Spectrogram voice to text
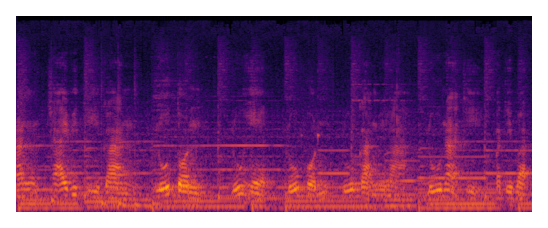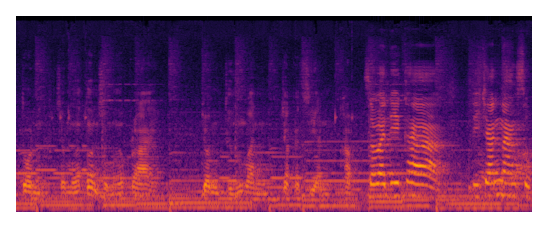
นั้นใช้วิธีการรู้ตน รู้เหตุ รู้ผล รู้การเวลา รู้หน้าที่ปฏิบัติตนเสมอต้นเสมอปลาย จนถึงวันจะเกษียณครับ สวัสดีค่ะ ดิฉันนางสุข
